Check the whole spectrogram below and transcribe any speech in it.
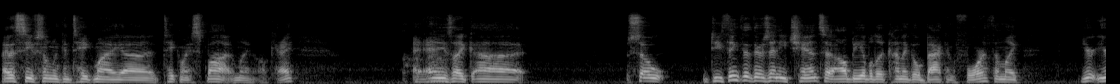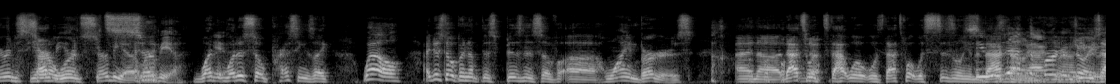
I gotta see if someone can take my uh, take my spot. I'm like, okay. And he's like, uh, so do you think that there's any chance that I'll be able to kind of go back and forth? I'm like, you're, you're in Seattle, Serbia? we're in It's Serbia. Like, Serbia. what Yeah. what is so pressing? He's like, well, I just opened up this business of uh, Hawaiian burgers, and uh, that's what that what was that's what was sizzling in So the he was at background. the burger He joint. was at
